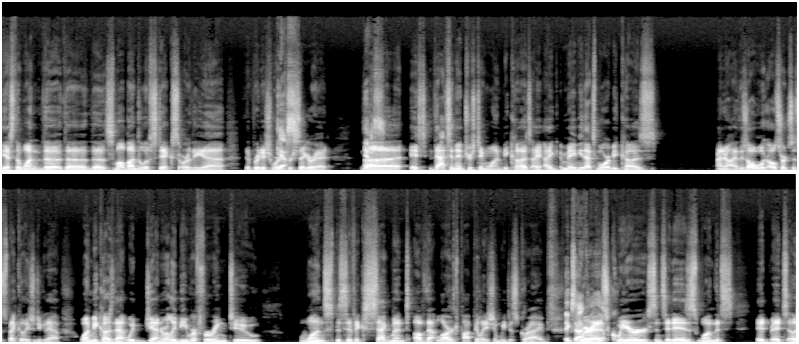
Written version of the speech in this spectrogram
yes, the one the the the small bundle of sticks or the uh the British word for cigarette. yes, Uh it's that's an interesting one because I I maybe that's more because I don't know, there's all all sorts of speculations you could have. One because that would generally be referring to one specific segment of that large population we described exactly. whereas yep. queer since it is one that's it, it's uh,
